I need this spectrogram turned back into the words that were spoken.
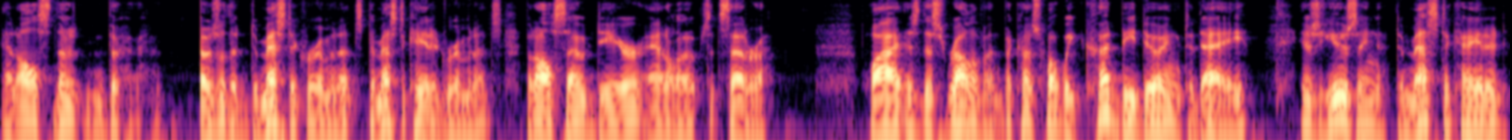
and also those, the, those are the domestic ruminants, domesticated ruminants, but also deer, antelopes, etc. Why is this relevant? Because what we could be doing today is using domesticated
